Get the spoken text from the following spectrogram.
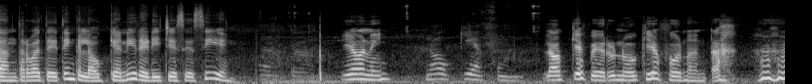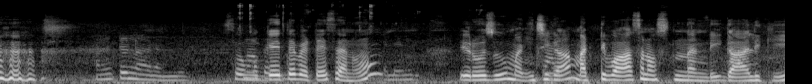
దాని తర్వాత అయితే ఇంకా లౌక్యాని రెడీ చేసేసి ఏమని? నోకియా ఫోన్. లౌక్య పేరు నోకియా ఫోన్ అంట. అంటున్నారండి సో ముగ్గైతే పెట్టేశాను. ఈరోజు మంచిగా మట్టి వాసన వస్తుందండి గాలికి.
